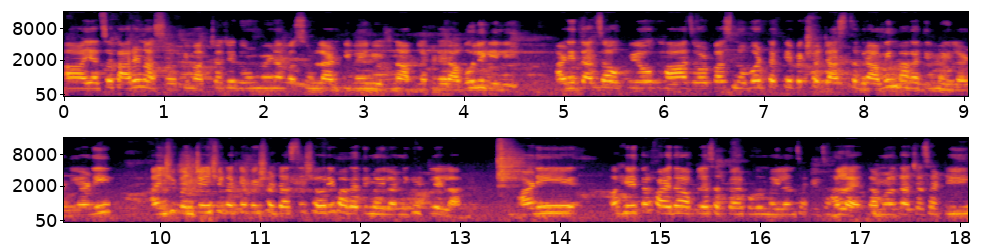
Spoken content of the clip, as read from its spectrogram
याचं कारण असं की मागच्या जे दोन महिन्यापासून लाडकी बहीण योजना आपल्याकडे राबवली गेली आणि त्याचा उपयोग हा जवळपास नव्वद टक्केपेक्षा जास्त ग्रामीण भागातील महिलांनी आणि ऐंशी पंच्याऐंशी टक्केपेक्षा जास्त शहरी भागातील महिलांनी घेतलेला आहे. आणि हे तर फायदा आपल्या सरकारकडून महिलांसाठी झाला आहे त्यामुळे त्याच्यासाठी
